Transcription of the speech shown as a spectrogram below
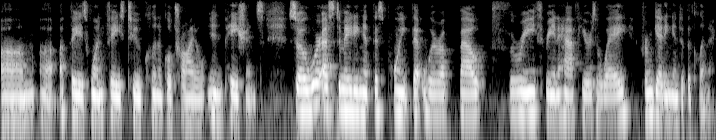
um, a, a phase one, phase two clinical trial in patients. So we're estimating at this point that we're about three three and a half years away from getting into the clinic.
